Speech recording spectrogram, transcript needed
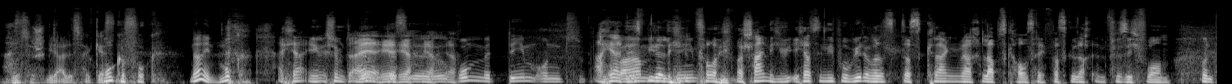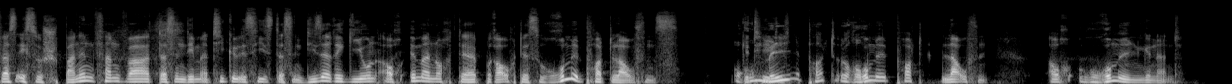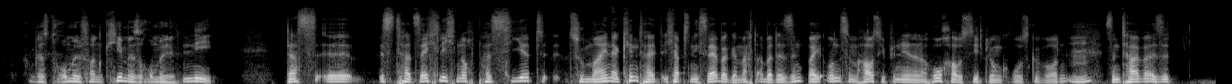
Du hast ja schon wieder alles vergessen. Muckefuck. Nein, Muck. Ach ja, eh, stimmt. Ah, Ne, ja, ja, das, ja, äh, ja, ja. Rum mit dem und Ach ja, das warm widerliche. Zeug. Wahrscheinlich, ich habe sie nie probiert, aber das, das klang nach Lapskaus, hätte ich was gesagt, in Flüssigform. Und was ich so spannend fand, war, dass in dem Artikel es hieß, dass in dieser Region auch immer noch der Brauch des Rummelpottlaufens, Rummelpott? Rum. Rummelpottlaufen, auch Rummeln genannt. Kommt das Rummel von Kirmesrummel. Nee, das äh, ist tatsächlich noch passiert zu meiner Kindheit. Ich habe es nicht selber gemacht, aber da sind bei uns im Haus, ich bin in einer Hochhaussiedlung groß geworden, Mhm. sind teilweise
